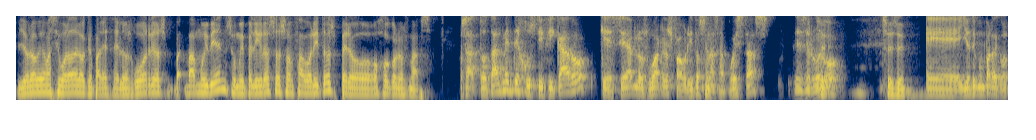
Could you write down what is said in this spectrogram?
Yo lo veo más igualado de lo que parece. Los Warriors van muy bien, son muy peligrosos, son favoritos, pero ojo con los maps. O sea, totalmente justificado que sean los Warriors favoritos en las apuestas, desde luego. Sí, sí. Eh, yo tengo un par, de,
